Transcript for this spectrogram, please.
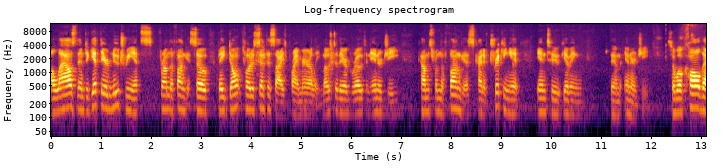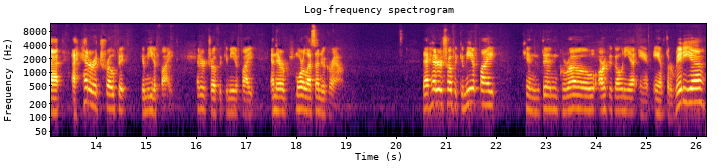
allows them to get their nutrients from the fungus. So they don't photosynthesize primarily. Most of their growth and energy comes from the fungus, kind of tricking it into giving them energy. So we'll call that a heterotrophic gametophyte. Heterotrophic gametophyte and they're more or less underground. That heterotrophic gametophyte can then grow archegonia and antheridia.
